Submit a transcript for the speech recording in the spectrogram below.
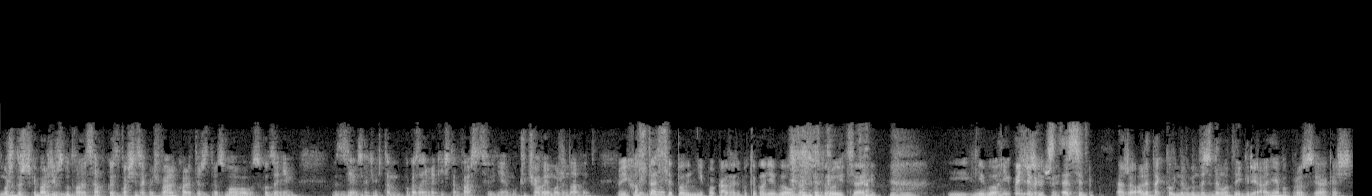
może troszeczkę bardziej rozbudowany subquest właśnie z jakąś walką, ale też z rozmową, z chodzeniem, z, nie wiem, z jakimś tam pokazaniem jakiejś tam warstwy, nie wiem, uczuciowej może nawet. No i hostessy powinni pokazać, bo tego nie było u nas w trójce i nie było No niech będzie, że stresy to pokażą, ale tak powinno wyglądać demo tej gry, a nie po prostu jakaś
